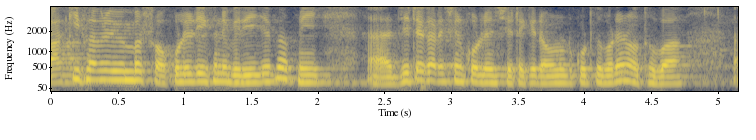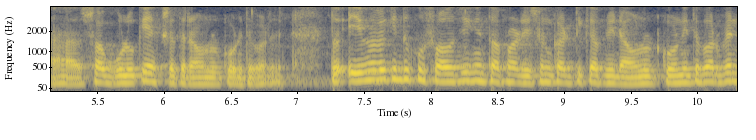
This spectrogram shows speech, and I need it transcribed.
বাকি ফ্যামিলি মেম্বার সকলেরই এখানে বেরিয়ে যাবে। আপনি যেটা কারেকশন করলেন সেটাকে ডাউনলোড করতে পারেন অথবা সবগুলোকে একসাথে ডাউনলোড করতে পারেন তো এইভাবে কিন্তু খুব সহজেই কিন্তু আপনার রেশন কার্ডটিকে আপনি ডাউনলোড করে নিতে পারবেন।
